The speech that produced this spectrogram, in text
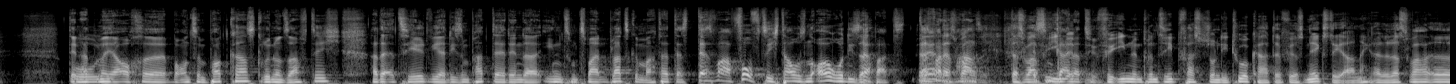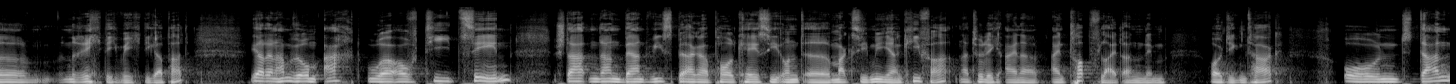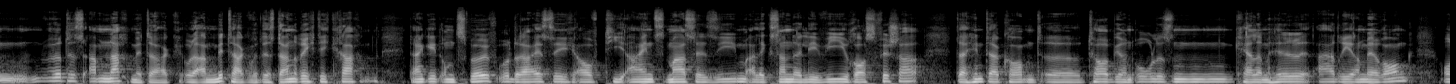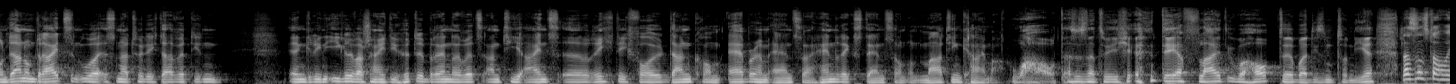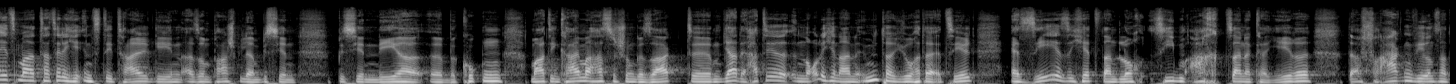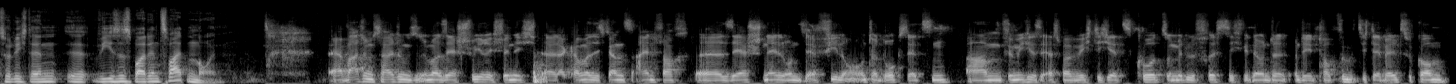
Den hatten wir ja auch äh, bei uns im Podcast, Grün und Saftig, hat er erzählt, wie er diesen Putt, der denn da ihn zum zweiten Platz gemacht hat, das, das war 50.000 Euro, dieser ja. Putt. Das ja, war das Wahnsinn. War, das war für ihn, für ihn, im Prinzip fast schon die Tourkarte fürs nächste Jahr. Nicht? Also das war äh, ein richtig wichtiger Putt. Ja, dann haben wir um 8 Uhr auf T10 starten dann Bernd Wiesberger, Paul Casey und äh, Maximilian Kiefer. Natürlich eine, ein Top-Flight an dem heutigen Tag. Und dann wird es am Nachmittag oder am Mittag wird es dann richtig krachen. Dann geht um 12.30 Uhr auf T1 Marcel Sieben, Alexander Levy, Ross Fischer. Dahinter kommt äh, Torbjörn Olesen, Callum Hill, Adrian Meronk. Und dann um 13 Uhr ist natürlich, da wird die in Green Eagle wahrscheinlich die Hütte brennen, da wird's an T1 äh, richtig voll. Dann kommen Abraham Anser, Henrik Stenson und Martin Keimer. Wow, das ist natürlich der Flight überhaupt äh, bei diesem Turnier. Lass uns doch jetzt mal tatsächlich ins Detail gehen, also ein paar Spieler ein bisschen, bisschen näher äh, begucken. Martin Keimer hast du schon gesagt, äh, ja, der hatte neulich in einem Interview, hat er erzählt, er sehe sich jetzt dann Loch 7, 8 seiner Karriere. Da fragen wir uns natürlich denn, äh, wie ist es bei den zweiten Neun? Erwartungshaltungen sind immer sehr schwierig, finde ich. Äh, da kann man sich ganz einfach äh, sehr schnell und sehr viel unter Druck setzen. Ähm, für mich ist erstmal wichtig, jetzt kurz- und mittelfristig wieder unter, die Top 50 der Welt zu kommen,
